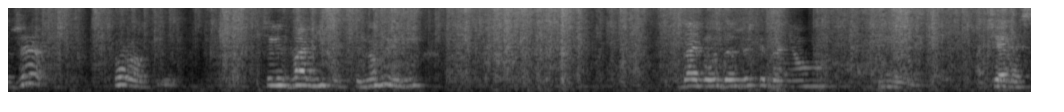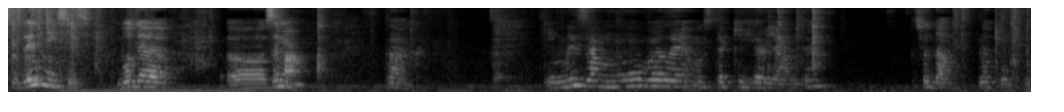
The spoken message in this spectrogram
Вже скоро, через два місяці, новий рік. Дай Бог дожити до нього. Ні. Через один місяць буде е, зима. Так. І ми замовили ось такі гірлянди сюди, на кухню.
